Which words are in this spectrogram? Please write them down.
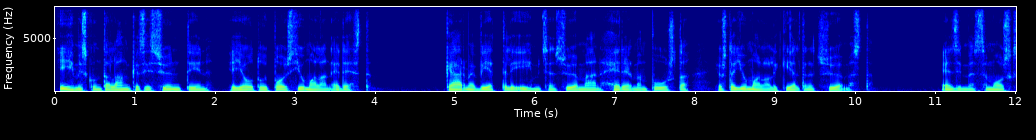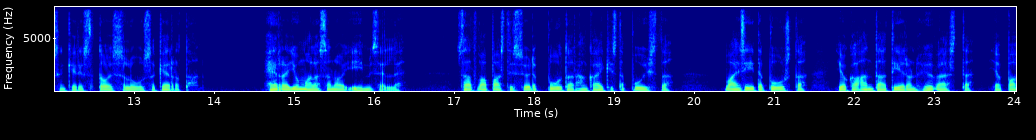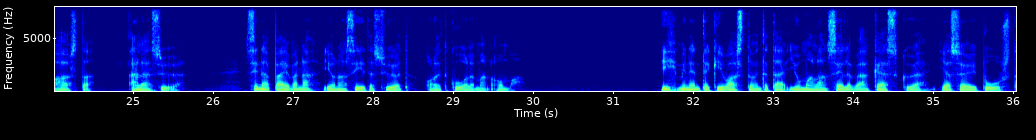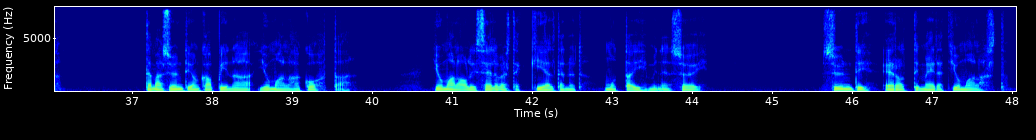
Ihmiskunta lankesi syntiin ja joutui pois Jumalan edestä. Käärme vietteli ihmisen syömään hedelmän puusta, josta Jumala oli kieltänyt syömästä. Ensimmäisessä Mooseksen kirjassa toisessa luvussa kerrotaan. Herra Jumala sanoi ihmiselle, saat vapaasti syödä puutarhan kaikista puista, vain siitä puusta, joka antaa tiedon hyvästä ja pahasta, älä syö. Sinä päivänä, jona siitä syöt, olet kuoleman oma. Ihminen teki vastoin tätä Jumalan selvää käskyä ja söi puusta. Tämä synti on kapinaa Jumalaa kohtaan. Jumala oli selvästi kieltänyt, mutta ihminen söi. Synti erotti meidät Jumalasta.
